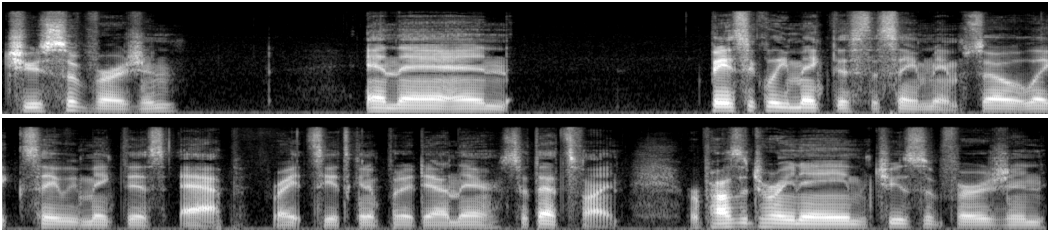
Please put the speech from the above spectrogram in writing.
choose Subversion, and then basically make this the same name. So like say we make this app, right? See it's going to put it down there. So that's fine. Repository name, choose subversion,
